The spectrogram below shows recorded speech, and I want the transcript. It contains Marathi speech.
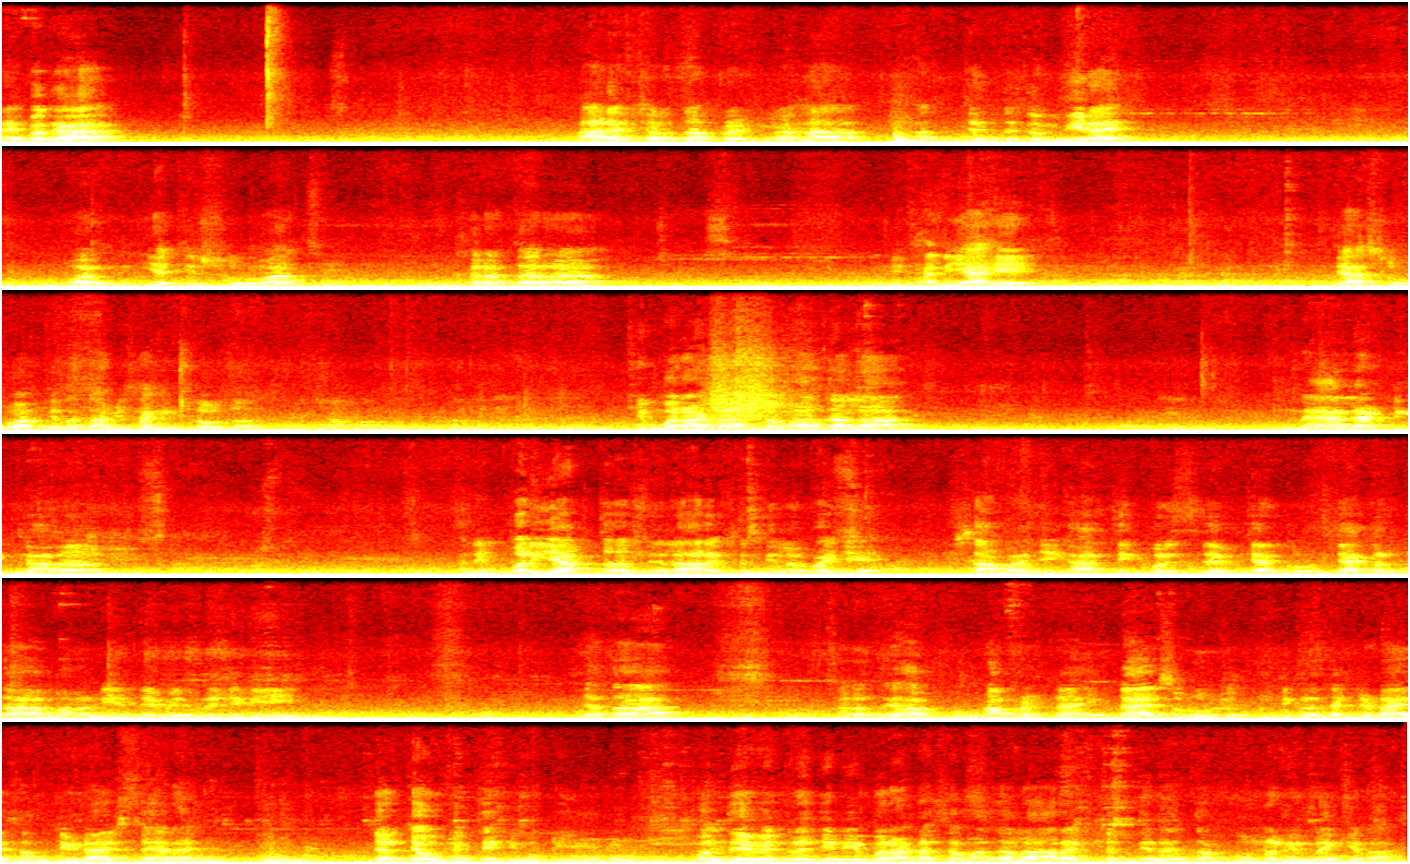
नाही बघा. आरक्षणाचा प्रश्न हा अत्यंत गंभीर आहे. पण याची सुरुवात खर तर जी झाली आहे त्या सुरुवातीलाच आम्ही सांगितलं होतं की मराठा समाजाला न्यायालयात टिकणारं आणि पर्याप्त असलेलं आरक्षण दिलं पाहिजे. सामाजिक आर्थिक परिस्थितीचा विचार करून त्याकरता माननीय देवेंद्रजींनी ज्याचा खरं तर हा पुन्हा प्रश्न आहे. डायसवर होऊ शकतो तिकडे त्यांच्या डायस आमची डायस तयार आहे चर्चा होऊ शकते ही मोठी. पण देवेंद्रजींनी मराठा समाजाला आरक्षण देण्याचा पूर्ण निर्णय केला.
